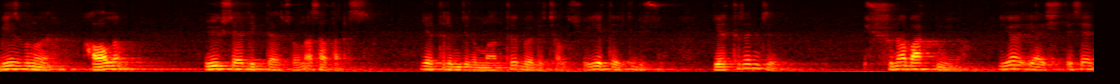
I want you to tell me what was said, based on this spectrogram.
Biz bunu alalım, yükseldikten sonra satarız. Yatırımcının mantığı böyle çalışıyor. Yeter ki düşsün. Yatırımcı şuna bakmıyor. Diyor ya işte sen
